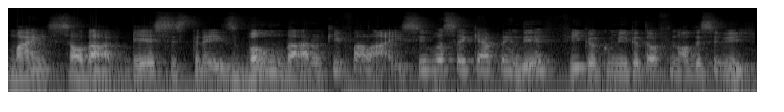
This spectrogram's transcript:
mais saudável. Esses três vão dar o que falar. E se você quer aprender, fica comigo até o final desse vídeo.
